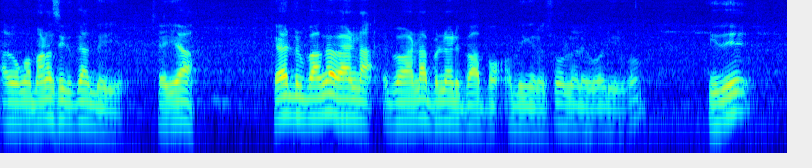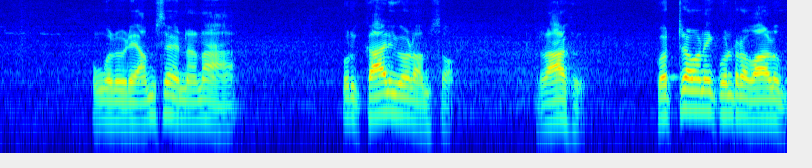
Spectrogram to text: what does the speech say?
அது உங்கள் மனசுக்கு தான் தெரியும். சரியா? கேட்டிருப்பாங்க வேண்டாம். இப்போ வேண்டாம் பின்னாடி பார்ப்போம் அப்படிங்கிற சூழ்நிலை ஓடி இருக்கும். இது உங்களுடைய அம்சம் என்னன்னா ஒரு காளியோட அம்சம். ராகு. கொற்றவனை கொன்ற வாளும்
